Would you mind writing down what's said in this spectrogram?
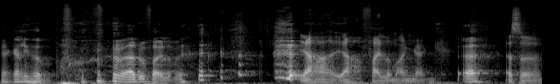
Jeg kan gerne lige høre, hvad har du fejlet med? Jeg har, jeg har fejlet mange gange. Ja. Altså,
